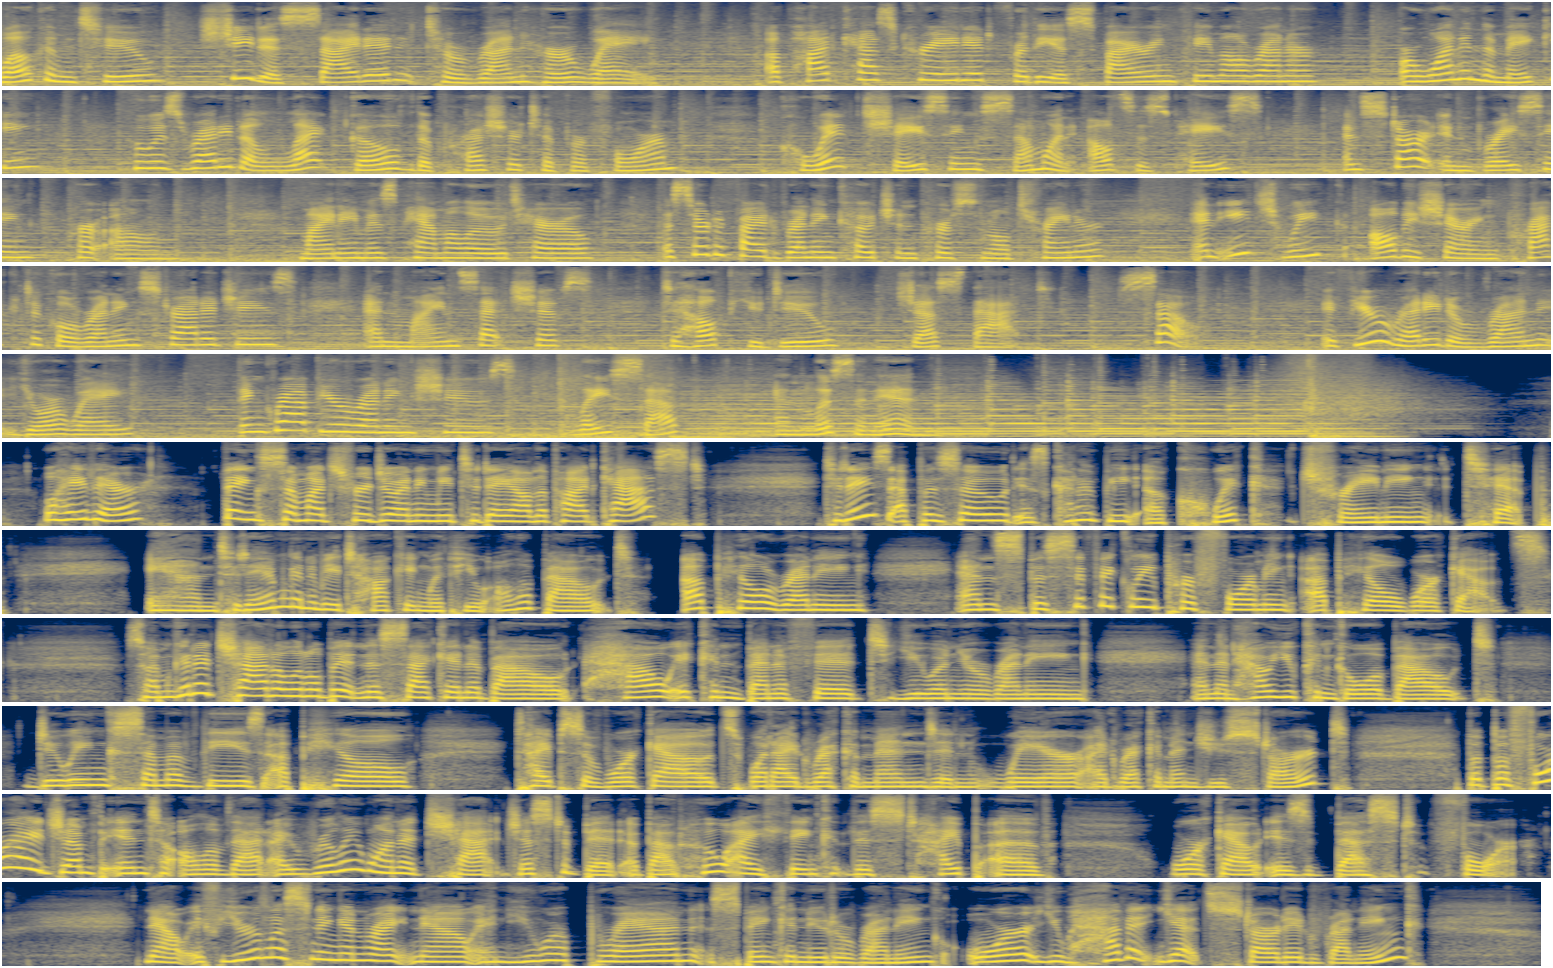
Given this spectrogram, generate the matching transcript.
Welcome to She Decided to Run Her Way, a podcast created for the aspiring female runner or one in the making who is ready to let go of the pressure to perform, quit chasing someone else's pace, and start embracing her own. My name is Pamela Otero, a certified running coach and personal trainer, and each week I'll be sharing practical running strategies and mindset shifts to help you do just that. So, if you're ready to run your way, then grab your running shoes, lace up, and listen in. Well, hey there. Thanks so much for joining me today on the podcast. Today's episode is going to be a quick training tip. And today I'm going to be talking with you all about uphill running and specifically performing uphill workouts. So, I'm going to chat a little bit in a second about how it can benefit you and your running, and then how you can go about doing some of these uphill types of workouts, what I'd recommend, and where I'd recommend you start. But before I jump into all of that, I really want to chat just a bit about who I think this type of workout is best for. Now, if you're listening in right now and you are brand spanking new to running, or you haven't yet started running,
